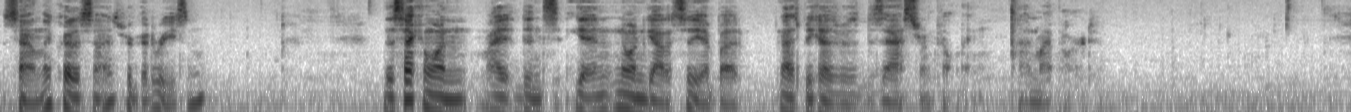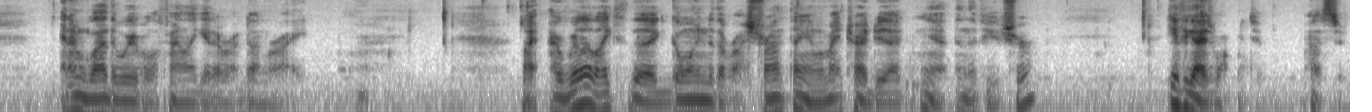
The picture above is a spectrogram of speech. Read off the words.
soundly criticized for good reason. The second one, I didn't get, no one got to see it, but that's because it was a disaster in filming on my part. And I'm glad that we were able to finally get it done right. Like, I really liked the going to the restaurant thing, and we might try to do that you know, in the future. If you guys want me to. Let's do it.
